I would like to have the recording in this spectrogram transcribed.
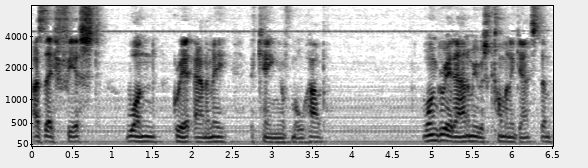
as they faced one great enemy, the king of Moab. One great enemy was coming against them.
